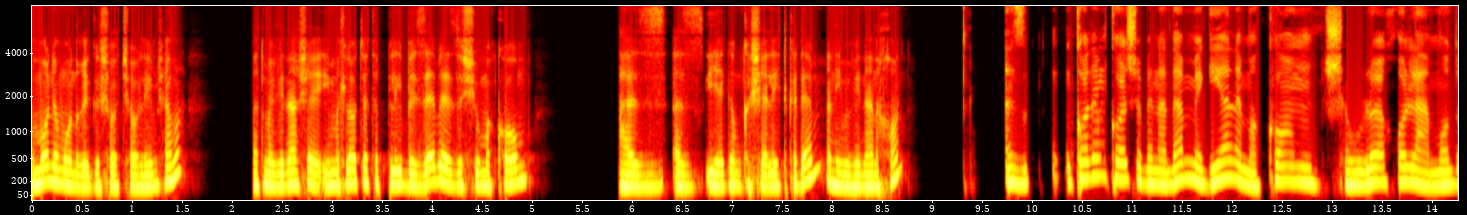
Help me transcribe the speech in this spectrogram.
המון המון רגשות שעולים שם. ואת מבינה שאם את לא תטפלי בזה באיזשהו מקום, אז, אז יהיה גם קשה להתקדם, אני מבינה נכון? אז קודם כל, כשבן אדם מגיע למקום שהוא לא יכול לעמוד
